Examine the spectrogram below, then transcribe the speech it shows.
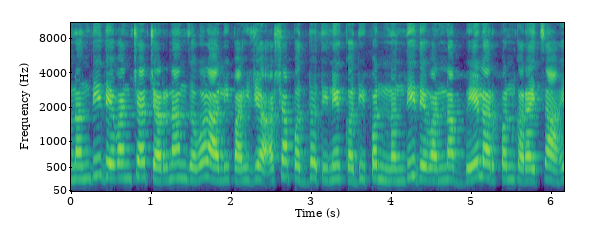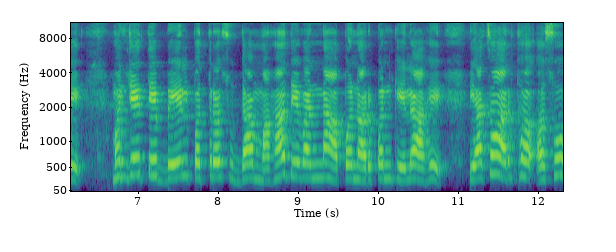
नंदीदेवांच्या चरणांजवळ आली पाहिजे. अशा पद्धतीने कधी पण नंदीदेवांना बेल अर्पण करायचं आहे. म्हणजे ते बेलपत्रसुद्धा महादेवांना आपण अर्पण केलं आहे. याचा अर्थ असो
